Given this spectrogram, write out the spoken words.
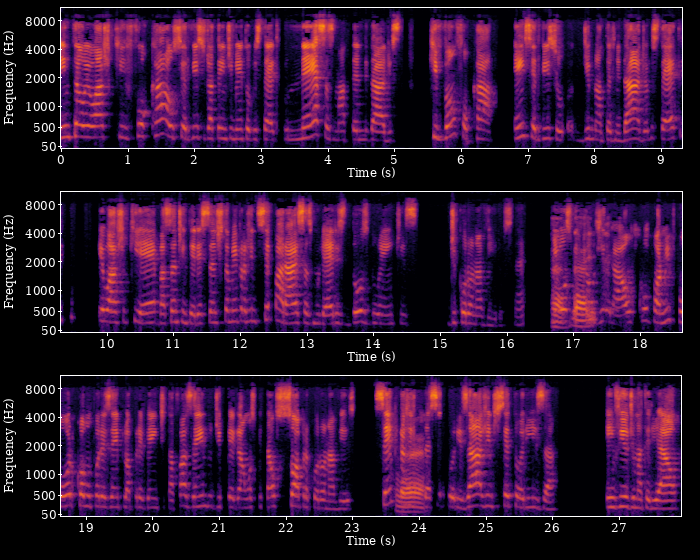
Então, eu acho que focar o serviço de atendimento obstétrico nessas maternidades que vão focar em serviço de maternidade obstétrico, eu acho que é bastante interessante também para a gente separar essas mulheres dos doentes de coronavírus, né? E é, o hospital é... geral, conforme for, como por exemplo a Prevent está fazendo, de pegar um hospital só para coronavírus. Sempre que a gente é. puder setorizar, a gente setoriza envio de material,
